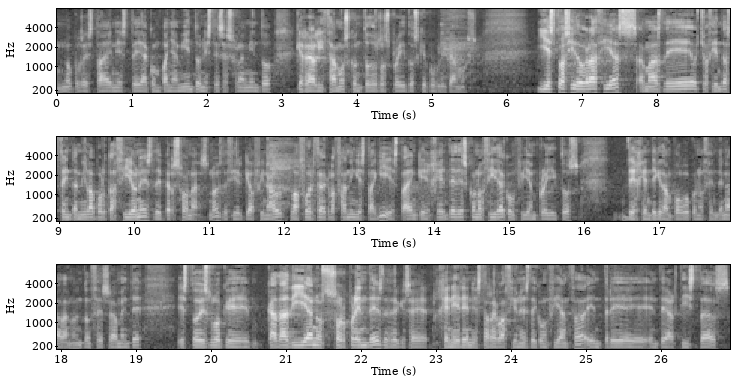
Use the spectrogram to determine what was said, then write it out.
¿no? pues está en este acompañamiento, en este asesoramiento que realizamos con todos los proyectos que publicamos. Y esto ha sido gracias a más de 830.000 aportaciones de personas. ¿no? Es decir, que al final la fuerza del crowdfunding está aquí, está en que gente desconocida confía en proyectos de gente que tampoco conocen de nada. ¿no? Entonces, realmente, esto es lo que cada día nos sorprende, es decir, que se generen estas relaciones de confianza entre, entre artistas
